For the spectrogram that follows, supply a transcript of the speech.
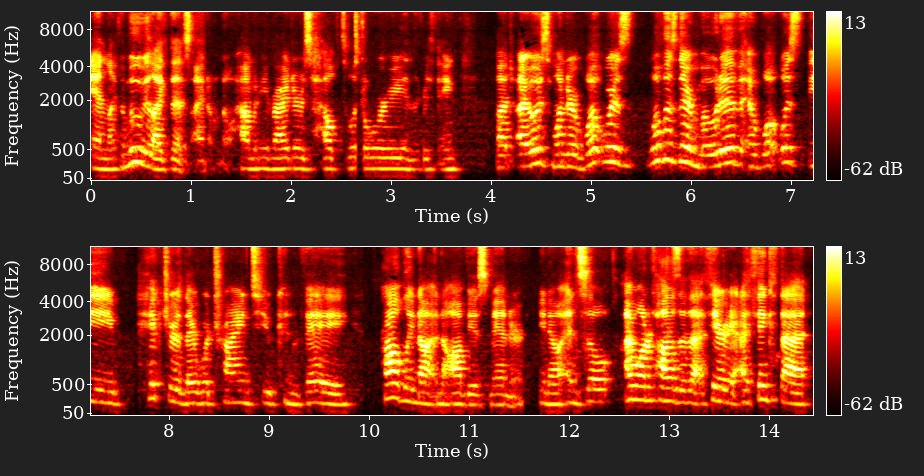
and like a movie like this. I don't know how many writers helped with story and everything but I always wonder what was what was their motive and what was the picture they were trying to convey. Probably not in an obvious manner, you know. And so I want to posit that theory. I think that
